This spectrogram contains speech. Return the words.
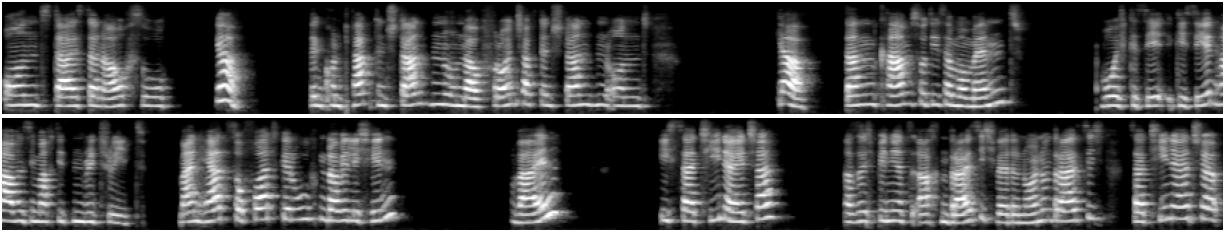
Und da ist dann auch so, ja, den Kontakt entstanden und auch Freundschaft entstanden. Und ja, dann kam so dieser Moment, wo ich gese gesehen habe, sie macht diesen Retreat. Mein Herz sofort gerufen, da will ich hin, weil ich seit Teenager also ich bin jetzt 38, werde 39. Seit Teenager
